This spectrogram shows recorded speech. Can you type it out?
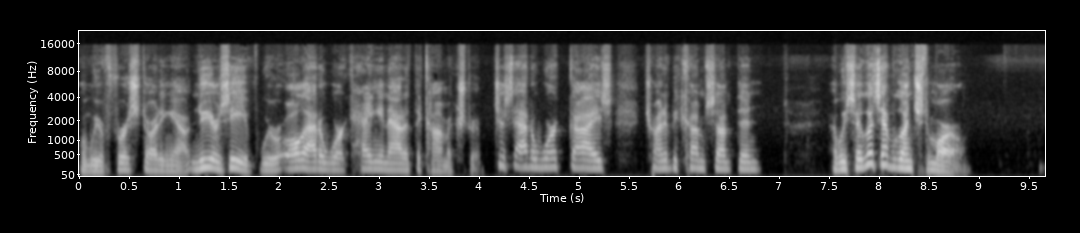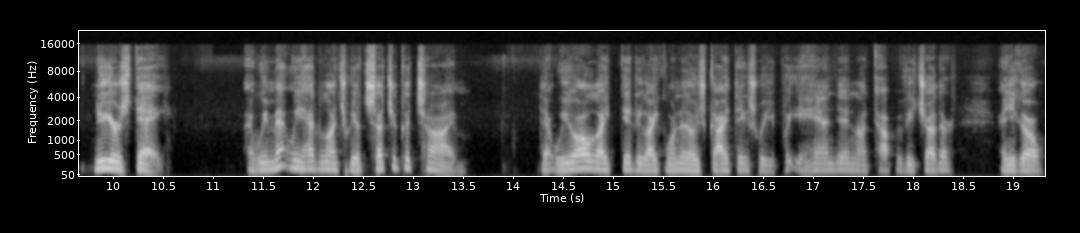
when we were first starting out, New Year's Eve, we were all out of work, hanging out at the comic strip, just out of work, guys, trying to become something. And we said, let's have lunch tomorrow, New Year's Day. And we met, we had lunch. We had such a good time that we all like did like one of those guy things where you put your hand in on top of each other and you go,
